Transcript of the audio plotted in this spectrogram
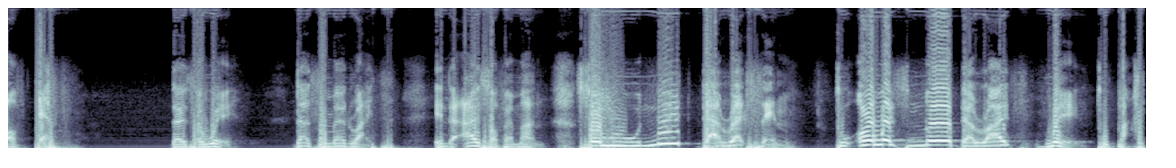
of death. There is a way that seemeth right in the eyes of a man. So you need direction to always know the right way to pass.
